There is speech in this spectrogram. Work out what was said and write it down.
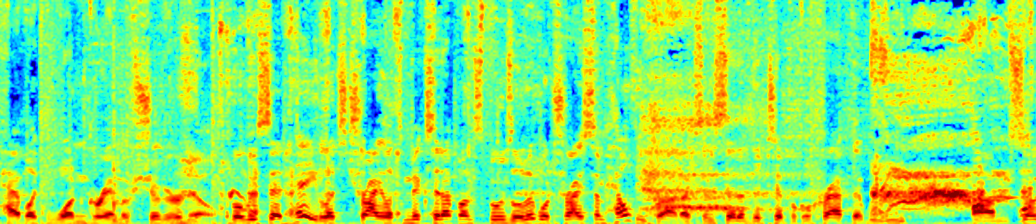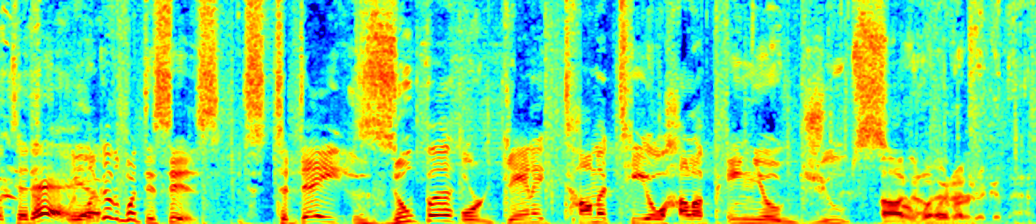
have like one gram of sugar. No. But we said, hey, let's try, let's mix it up on spoons a little bit. We'll try some healthy products instead of the typical crap that we eat. Um, so today, we Look have, at what this is. It's today Zupa Organic Tomatillo Jalapeno Juice. Oh, no, we're not drinking that.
